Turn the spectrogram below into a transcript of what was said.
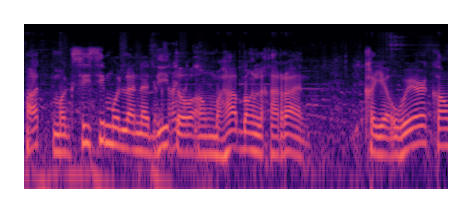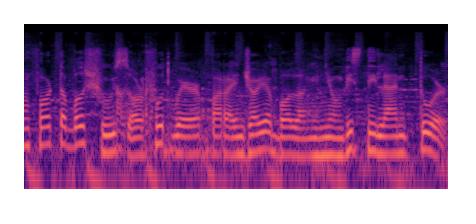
At magsisimula na dito ang mahabang lakaran. Kaya wear comfortable shoes or footwear para enjoyable ang inyong Disneyland tour.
